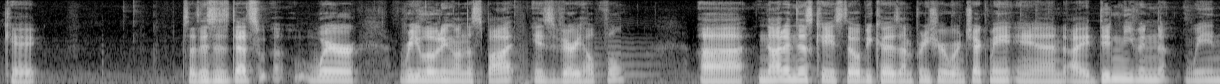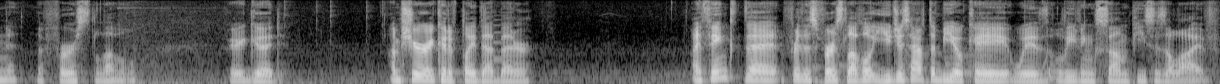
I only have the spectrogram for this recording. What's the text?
Okay. So this is that's where reloading on the spot is very helpful. Uh, not in this case though, because I'm pretty sure we're in checkmate and I didn't even win the first level. Very good. I'm sure I could have played that better. I think that for this first level, you just have to be okay with leaving some pieces alive.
